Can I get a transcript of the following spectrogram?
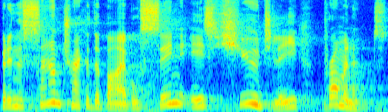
But in the soundtrack of the Bible, sin is hugely prominent.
